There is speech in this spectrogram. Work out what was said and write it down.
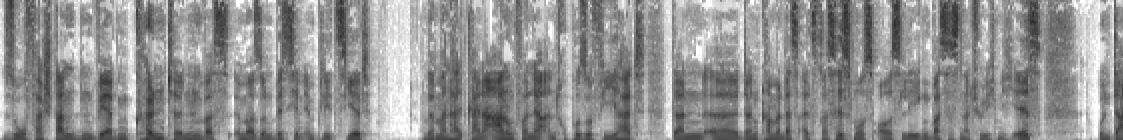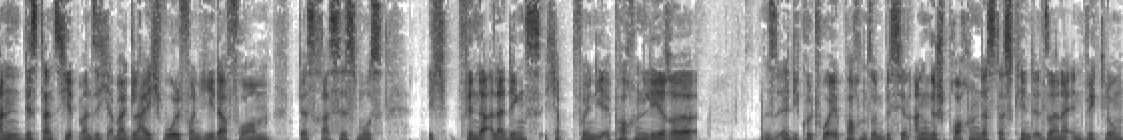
so verstanden werden könnten, was immer so ein bisschen impliziert, wenn man halt keine Ahnung von der Anthroposophie hat, dann, äh, dann kann man das als Rassismus auslegen, was es natürlich nicht ist. Und dann distanziert man sich aber gleichwohl von jeder Form des Rassismus. Ich finde allerdings, ich habe vorhin die Epochenlehre äh, die Kulturepochen so ein bisschen angesprochen, dass das Kind in seiner Entwicklung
